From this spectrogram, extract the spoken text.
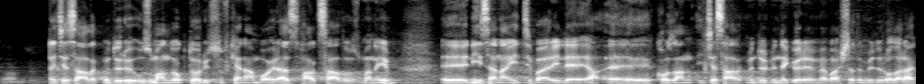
Tamamdır. İlçe Sağlık Müdürü uzman doktor Yusuf Kenan Boyraz, halk sağlığı uzmanıyım. Ee, Nisan ayı itibariyle e, Kozan İlçe Sağlık Müdürlüğü'nde görevime başladım müdür olarak.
